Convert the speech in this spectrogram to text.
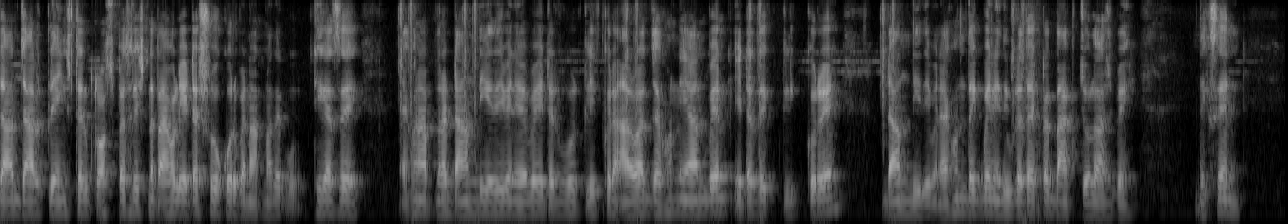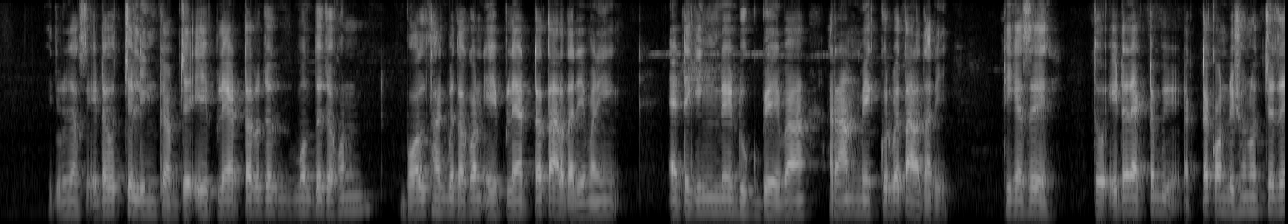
যার যার প্লেইং স্টাইল ক্রস স্পেশালিস্ট না, তাহলে এটা শো করবে না আপনাদের ঠিক আছে? এখন আপনারা ডান দিয়ে দেবেন, এভাবে এটার উপর ক্লিক করে আবার যখন নিয়ে আনবেন, এটাতে ক্লিক করে ডান দিয়ে দেবেন। এখন দেখবেন এই দুটোতে একটা দাগ চলে আসবে, দেখছেন? দুটো দাগ এটা হচ্ছে লিঙ্ক আপ যে এই প্লেয়ারটার মধ্যে যখন বল থাকবে তখন এই প্লেয়ারটা তাড়াতাড়ি মানে অ্যাটাকিংয়ে ঢুকবে বা রান মেক করবে তাড়াতাড়ি, ঠিক আছে? তো এটার একটা একটা কন্ডিশন হচ্ছে যে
